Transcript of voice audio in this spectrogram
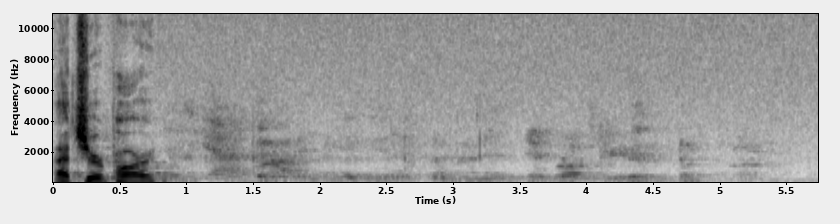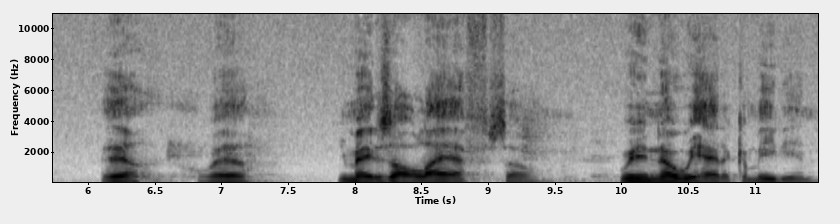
That's your part. Yeah. Well, you made us all laugh, so we didn't know we had a comedian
